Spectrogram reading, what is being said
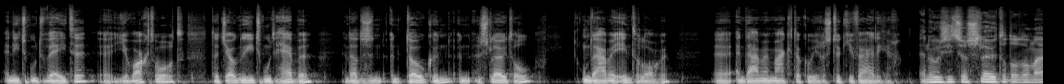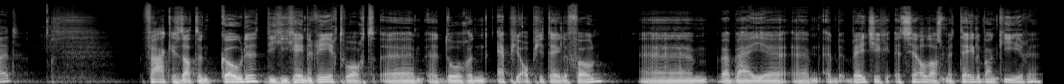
en iets moet weten, eh, je wachtwoord, dat je ook nog iets moet hebben. En dat is een, een token, een, een sleutel, om daarmee in te loggen. Eh, en daarmee maak je het ook weer een stukje veiliger. En hoe ziet zo'n sleutel er dan uit? Vaak is dat een code die gegenereerd wordt eh, door een appje op je telefoon. Ehm, waarbij je ehm, een beetje hetzelfde als met telebankieren.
